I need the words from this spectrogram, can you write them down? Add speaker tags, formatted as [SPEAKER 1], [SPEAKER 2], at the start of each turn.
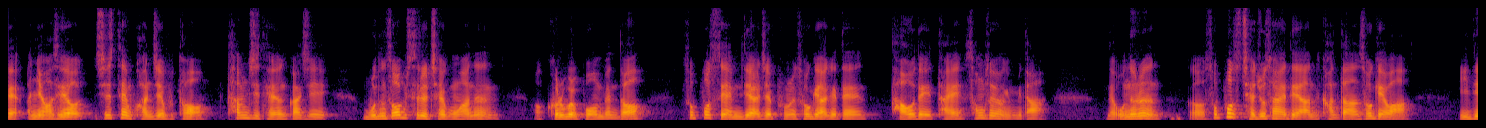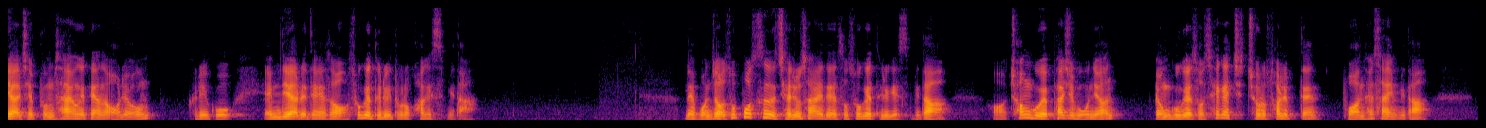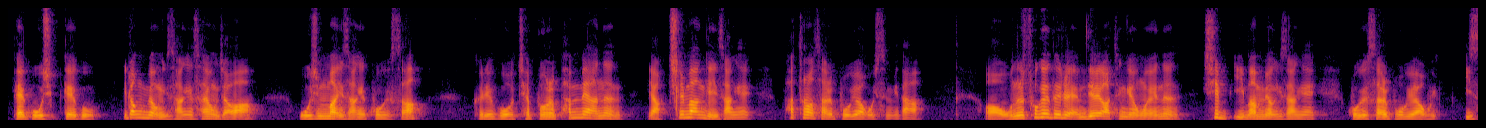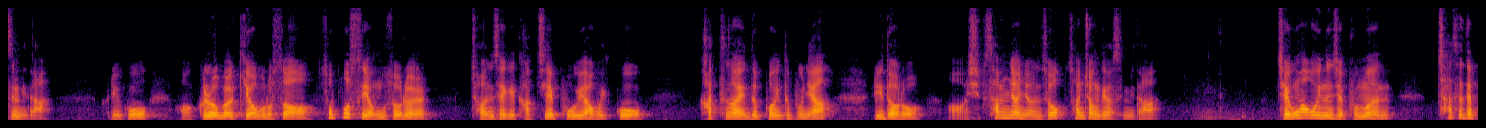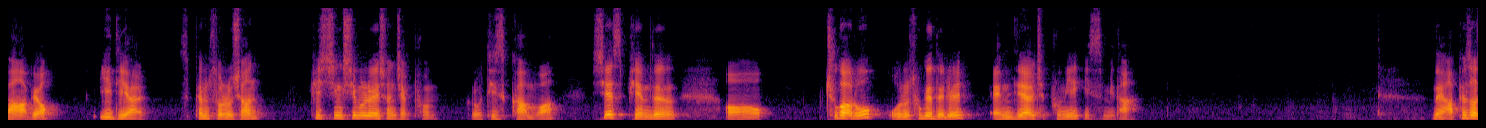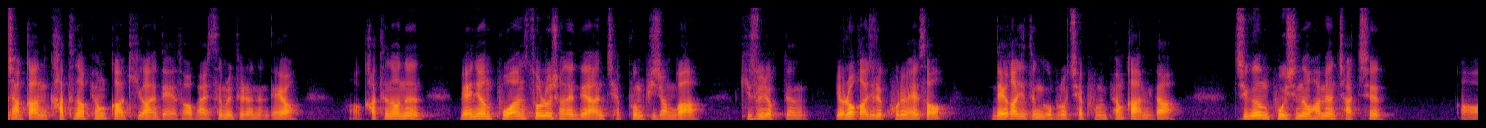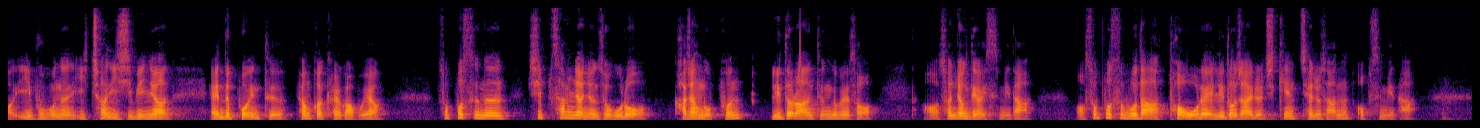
[SPEAKER 1] 네, 안녕하세요. 시스템 관제부터 탐지 대응까지 모든 서비스를 제공하는 어, 글로벌 보안 벤더 소포스 MDR 제품을 소개하게 된 다오 데이터의 성소영입니다. 네, 오늘은 어, 소포스 제조사에 대한 간단한 소개와 EDR 제품 사용에 대한 어려움, 그리고 MDR에 대해서 소개 드리도록 하겠습니다. 네, 먼저 소포스 제조사에 대해서 소개 드리겠습니다. 1985년 영국에서 세계 최초로 설립된 보안 회사입니다. 150개국 1억 명 이상의 사용자와 50만 이상의 고객사, 그리고 제품을 판매하는 약 7만 개 이상의 파트너사를 보유하고 있습니다. 어, 오늘 소개드릴 MDR 같은 경우에는 12만 명 이상의 고객사를 보유하고 있, 있습니다. 그리고 어, 글로벌 기업으로서 소포스 연구소를 전 세계 각지에 보유하고 있고 가트너 엔드포인트 분야 리더로 어, 13년 연속 선정되었습니다. 제공하고 있는 제품은 차세대 방화벽, EDR, 스팸 솔루션, 피싱 시뮬레이션 제품, 그리고 디스크 암호화, CSPM 등 어, 추가로 오늘 소개드릴 MDR 제품이 있습니다. 네, 앞에서 잠깐 가트너 평가 기간에 대해서 말씀을 드렸는데요. 어, 가트너는 매년 보안 솔루션에 대한 제품 비전과 기술력 등 여러 가지를 고려해서 네 가지 등급으로 제품을 평가합니다. 지금 보시는 화면 좌측 어, 이 부분은 2022년 엔드포인트 평가 결과고요. 소포스는 13년 연속으로 가장 높은 리더라는 등급에서 어, 선정되어 있습니다. 어, 소포스보다 더 오래 리더 자리를 지킨 제조사는 없습니다.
